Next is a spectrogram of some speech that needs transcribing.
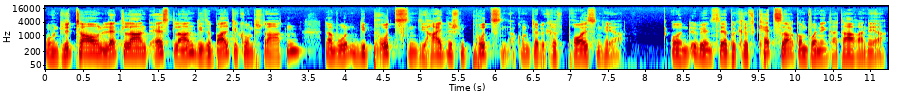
und Litauen, Lettland, Estland, diese Baltikumstaaten, da wohnten die Prutzen, die heidnischen Prutzen. Da kommt der Begriff Preußen her. Und übrigens der Begriff Ketzer kommt von den Katharern her.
